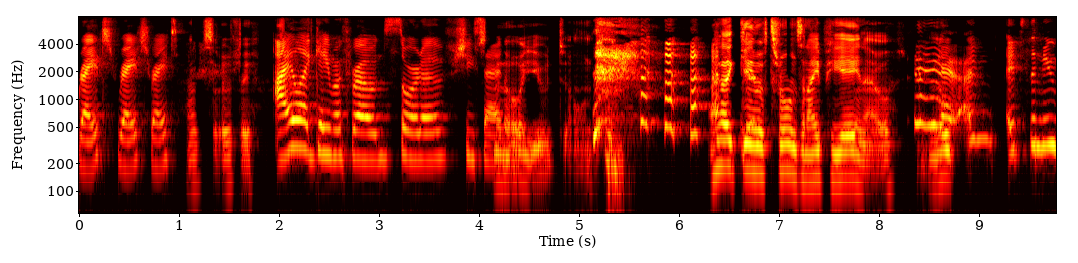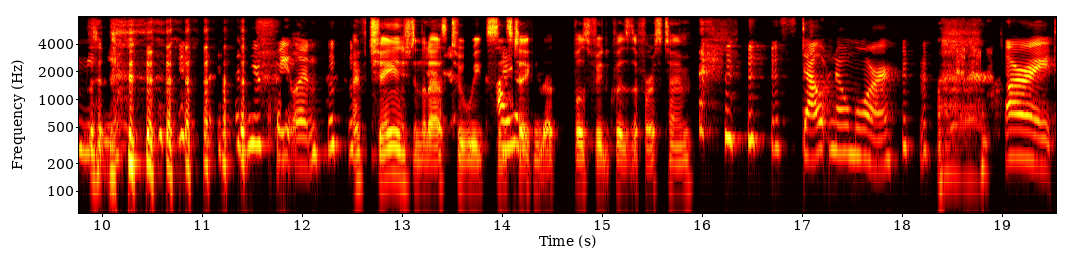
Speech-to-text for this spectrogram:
right, right, right. absolutely I like Game of Thrones, sort of, she said. no you don't I like Game of Thrones and IPA now. Nope. I'm, it's the new me. it's the new Caitlin. I've changed in the last two weeks since I- taking that BuzzFeed quiz the first time. Stout no more. All right.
